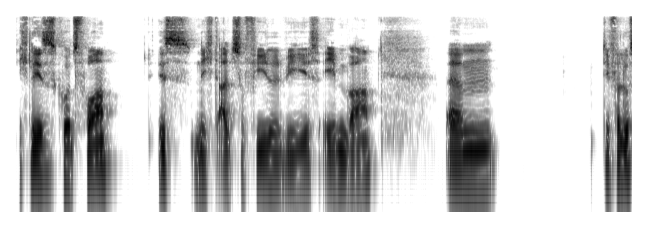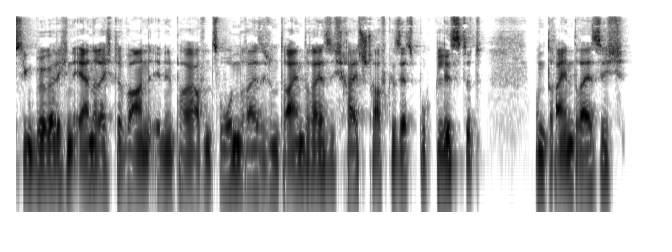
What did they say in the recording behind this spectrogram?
Ich lese es kurz vor, ist nicht allzu viel, wie es eben war. Ähm, die verlustigen bürgerlichen Ehrenrechte waren in den Paragraphen 32 und 33 Reichsstrafgesetzbuch gelistet und 33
